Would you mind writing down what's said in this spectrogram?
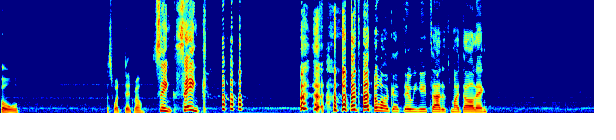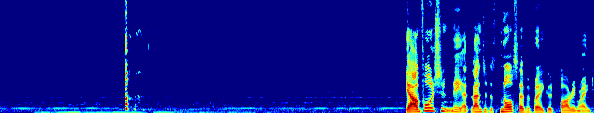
Cool. That's what did wrong. Sink, sink. I don't know what I'm gonna do with you, Tad. It's my darling. yeah, unfortunately, Atlanta does not have a very good firing range.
